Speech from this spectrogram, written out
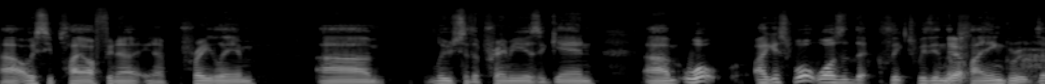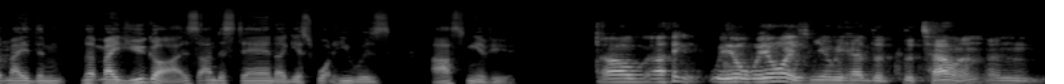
Uh, obviously, play off in a in a prelim, um, lose to the premiers again. Um, what I guess what was it that clicked within the yep. playing group that made them that made you guys understand? I guess what he was asking of you. Oh, I think we we always knew we had the, the talent, and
